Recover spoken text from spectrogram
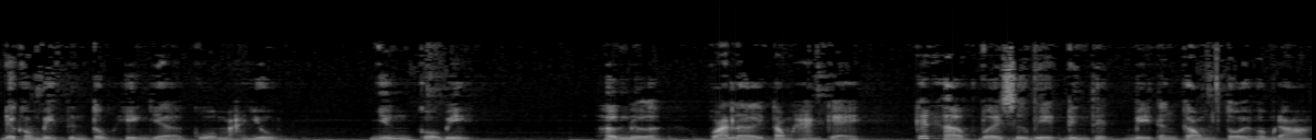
đều không biết tin tức hiện giờ của Mã Du. Nhưng cô biết. Hơn nữa, qua lời Tông Hàng kể, kết hợp với sự việc Đinh Thích bị tấn công tối hôm đó,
